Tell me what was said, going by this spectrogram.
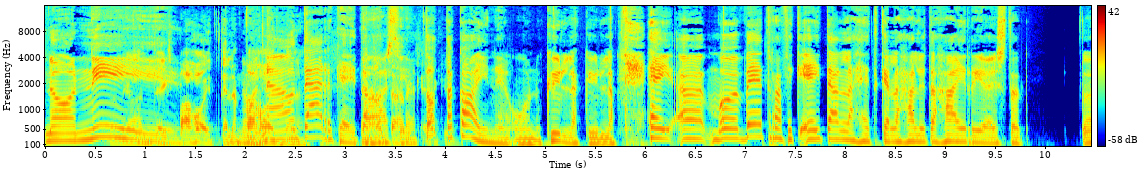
No niin. No niin anteeksi, pahoittelen, no, pahoittelen. Nämä on tärkeitä nämä on asioita. tärkeitä, Totta kai ne on, kyllä, kyllä. Hei, äh, V-Traffic ei tällä hetkellä hälytä häiriöistä Öö,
